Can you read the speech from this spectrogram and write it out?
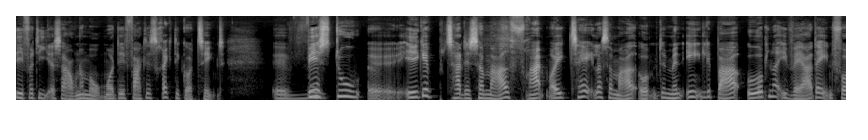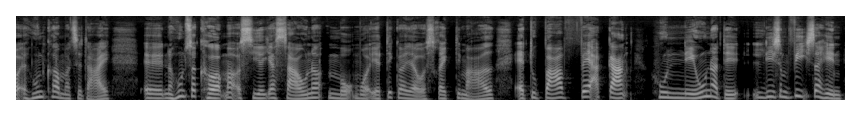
Det er fordi, jeg savner mormor. Det er faktisk rigtig godt tænkt. Øh, hvis mm. du øh, ikke tager det så meget frem, og ikke taler så meget om det, men egentlig bare åbner i hverdagen for, at hun kommer til dig. Øh, når hun så kommer og siger, jeg savner mormor, ja, det gør jeg også rigtig meget. At du bare hver gang hun nævner det, ligesom viser hende,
